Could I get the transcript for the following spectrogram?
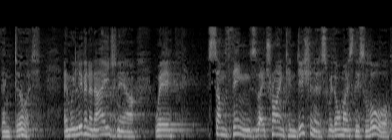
then do it. And we live in an age now where some things they try and condition us with almost this law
